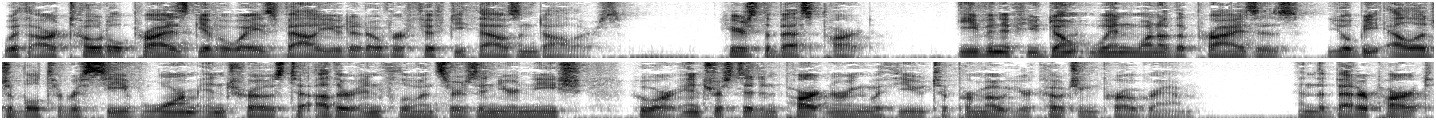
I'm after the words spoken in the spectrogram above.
with our total prize giveaways valued at over $50,000. Here's the best part. Even if you don't win one of the prizes, you'll be eligible to receive warm intros to other influencers in your niche who are interested in partnering with you to promote your coaching program. And the better part?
